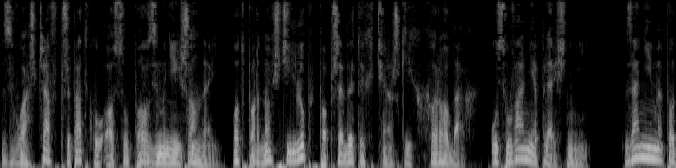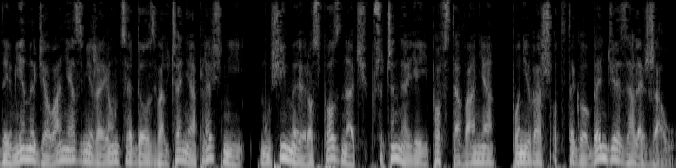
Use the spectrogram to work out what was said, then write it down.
zwłaszcza w przypadku osób o zmniejszonej odporności lub po przebytych ciężkich chorobach. Usuwanie pleśni Zanim podejmiemy działania zmierzające do zwalczenia pleśni, musimy rozpoznać przyczynę jej powstawania, ponieważ od tego będzie zależał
